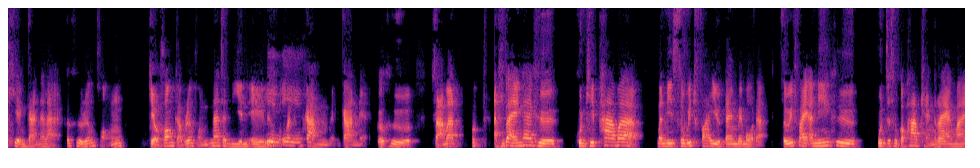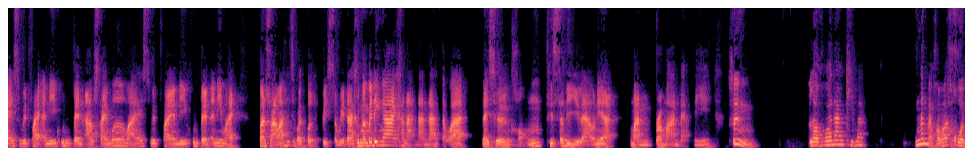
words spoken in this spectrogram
เคียงกันนั่นแหละ ก็คือเรื่องของเกี่ยวข้องกับเรื่องของน่าจะ DNA เรื่องของพันธุกรรมเหมือนกันเนี่ย ก็คือสามารถอธิบายง่ายๆคือ คุณคิดภาพว่ามันมีสวิตช์ไฟอยู่เต็มไปหมดอะสวิตช์ไฟอันนี้คือคุณจะสุขภาพแข็งแรงไหมสวิตช์ไฟอันนี้คุณเป็นอัลไซเมอร์ไหมสวิตช์ไฟอันนี้คุณเป็นอันนี้ไหมมันสามารถที่จะไปเปิดปิดสวิตช์ได้คือมันไม่ได้ง่ายขนาดนั้นนะ แต่ว่าในเชิงของทฤษฎีแล้วเนี่ย มันประมาณแบบนี้ ซึ่งเราก็นั่งคิดว่า นั่นหมายความว่าคน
